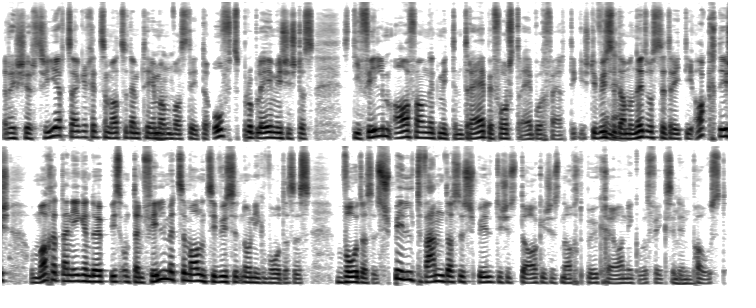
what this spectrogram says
recherchiert, sage ich jetzt mal zu dem Thema, mhm. was dort oft das Problem ist, ist, dass die Filme anfangen mit dem Dreh, bevor das Drehbuch fertig ist. Die wissen genau. einmal nicht, was der dritte Akt ist und machen dann irgendetwas und dann filmen sie mal und sie wissen noch nicht, wo das es, wo das es spielt, wann das es spielt, ist es Tag, ist es Nacht, keine Ahnung, was fix in mhm. den Post.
